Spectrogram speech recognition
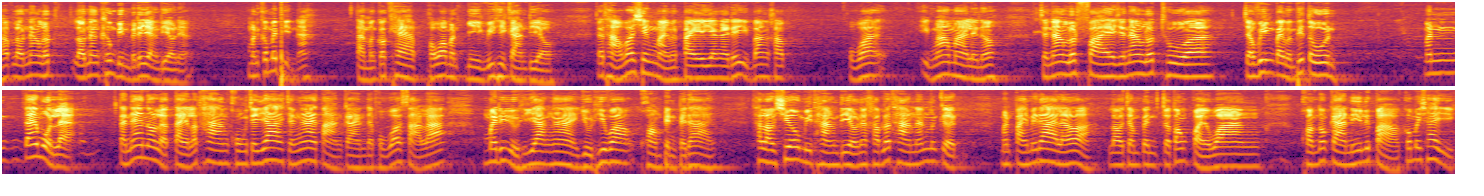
ครับเรานั่งรถเรานั่งเครื่องบินไปได้อย่างเดียวเนี่ย มันก็ไม่ผิดนะ แต่มันก็แคบ เพราะว่ามันมีวิธีการเดียว แต่ถามว่าเชียงใหม่มันไปยังไงได้อีกบ้างครับ ผมว่าอีกมากมายเลยเนาะจะนั่งรถไฟจะนั่งรถทัวร์จะวิ่งไปเหมือนพี่ตูน มันได้หมดแหละ แต่แน่นอนแหละแต่ละทางคงจะยากจะง่ายต่างกัน แต่ผมว่าสาระไม่ได้อยู่ที่ยากง่าย อยู่ที่ว่าความเป็นไปได้ ถ้าเราเชื่อว่ามีทางเดียวนะครับ แล้วทางนั้นมันเกิดมันไปไม่ได้แล้วอะ เราจำเป็นจะต้องปล่อยวางความต้องการนี้หรือเปล่าก็ไม่ใช่อีก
